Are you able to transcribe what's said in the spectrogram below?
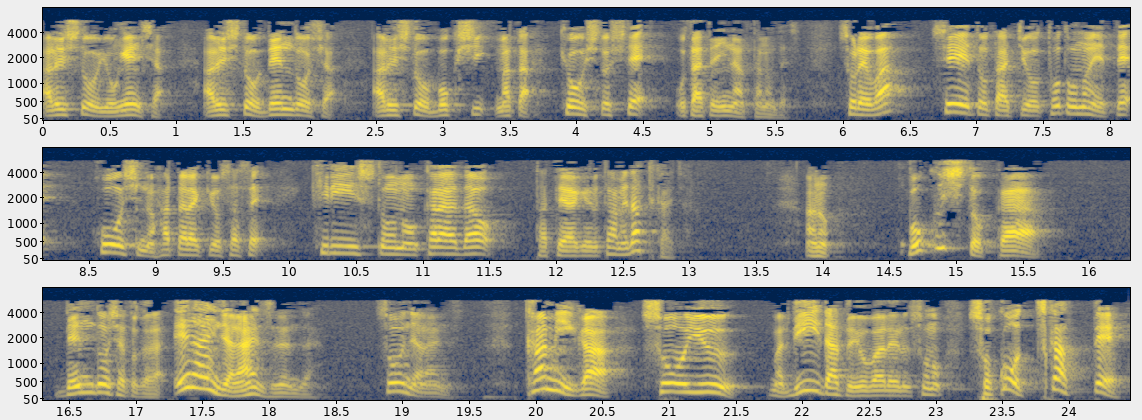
ある人を預言者、ある人を伝道者、ある人を牧師、また教師としてお立てになったのです。それは、生徒たちを整えて、奉仕の働きをさせ、キリストの体を立て上げるためだって書いてある。あの、牧師とか、伝道者とかが偉いんじゃないんです、全然。そうじゃないんです。神がそういう、まあ、リーダーと呼ばれる、その、そこを使って、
